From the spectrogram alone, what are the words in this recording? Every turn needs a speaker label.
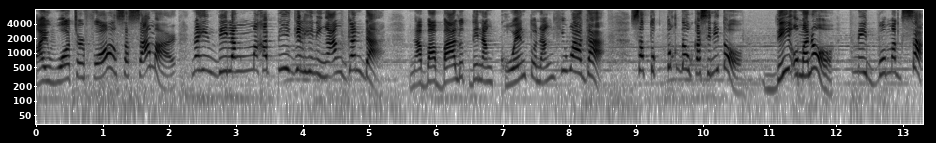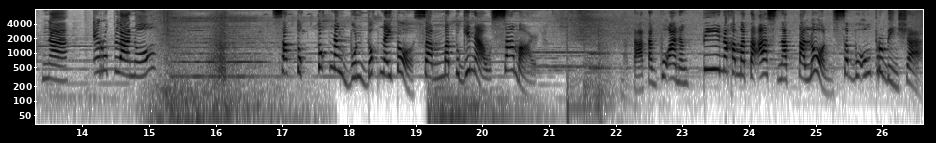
Speaker 1: May waterfall sa Samar na hindi lang makapigil hininga ang ganda. Nababalot din ang kwento ng hiwaga. Sa tuktok daw kasi nito, di umano, may bumagsak na eroplano. Sa tuktok ng bundok na ito sa Matuginaw, Samar, natatagpuan ang pinakamataas na talon sa buong probinsya.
